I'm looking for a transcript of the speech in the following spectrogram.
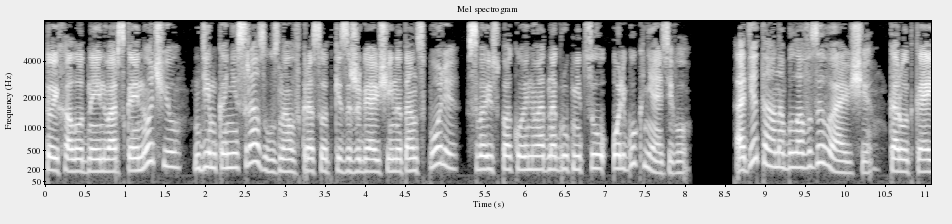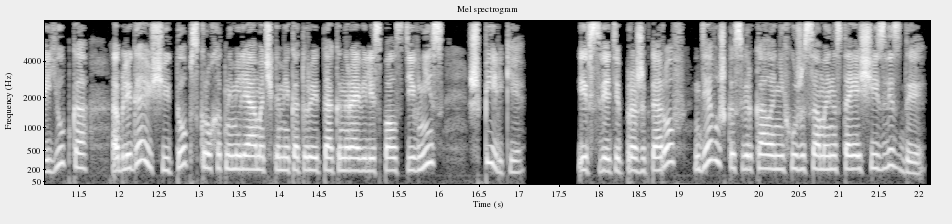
Той холодной январской ночью Димка не сразу узнал в красотке, зажигающей на танцполе, свою спокойную одногруппницу Ольгу Князеву. Одета она была вызывающе. Короткая юбка, облегающий топ с крохотными лямочками, которые так и нравились сползти вниз, шпильки. И в свете прожекторов девушка сверкала не хуже самой настоящей звезды.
